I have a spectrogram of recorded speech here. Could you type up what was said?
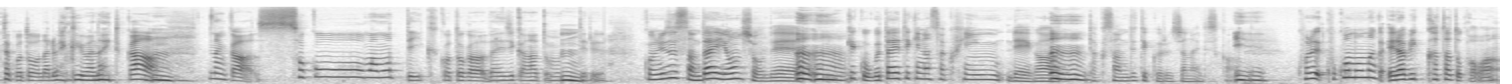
ったことをなるべく言わないとか、うん。なんかそこを守っていくことが大事かなと思ってる。このゆずさん第4章で、うんうん。結構具体的な作品例がうんうん。たくさん出てくるじゃないですか。ええ。これここのなんか選び方とかは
